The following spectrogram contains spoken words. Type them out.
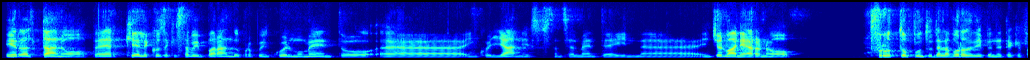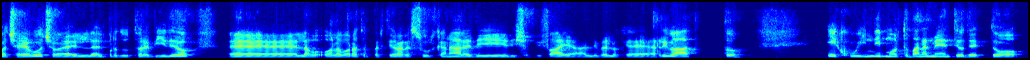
in realtà no, perché le cose che stavo imparando proprio in quel momento, eh, in quegli anni sostanzialmente in, eh, in, Germania erano frutto appunto del lavoro da dipendente che facevo, cioè il, il produttore video. Eh, lav ho lavorato per tirare sul canale di, di Shopify al livello che è arrivato e quindi molto banalmente ho detto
